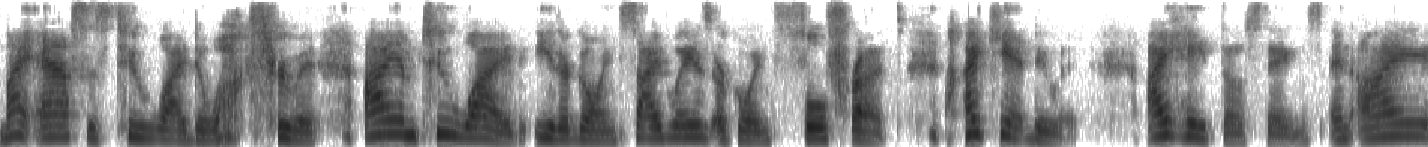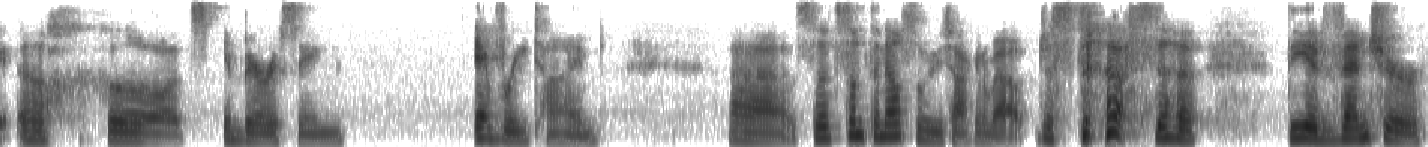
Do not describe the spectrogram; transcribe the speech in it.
my ass is too wide to walk through it. I am too wide, either going sideways or going full front. I can't do it. I hate those things. And I, ugh, ugh it's embarrassing every time. Uh, so that's something else we'll be talking about. Just the, the adventure,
